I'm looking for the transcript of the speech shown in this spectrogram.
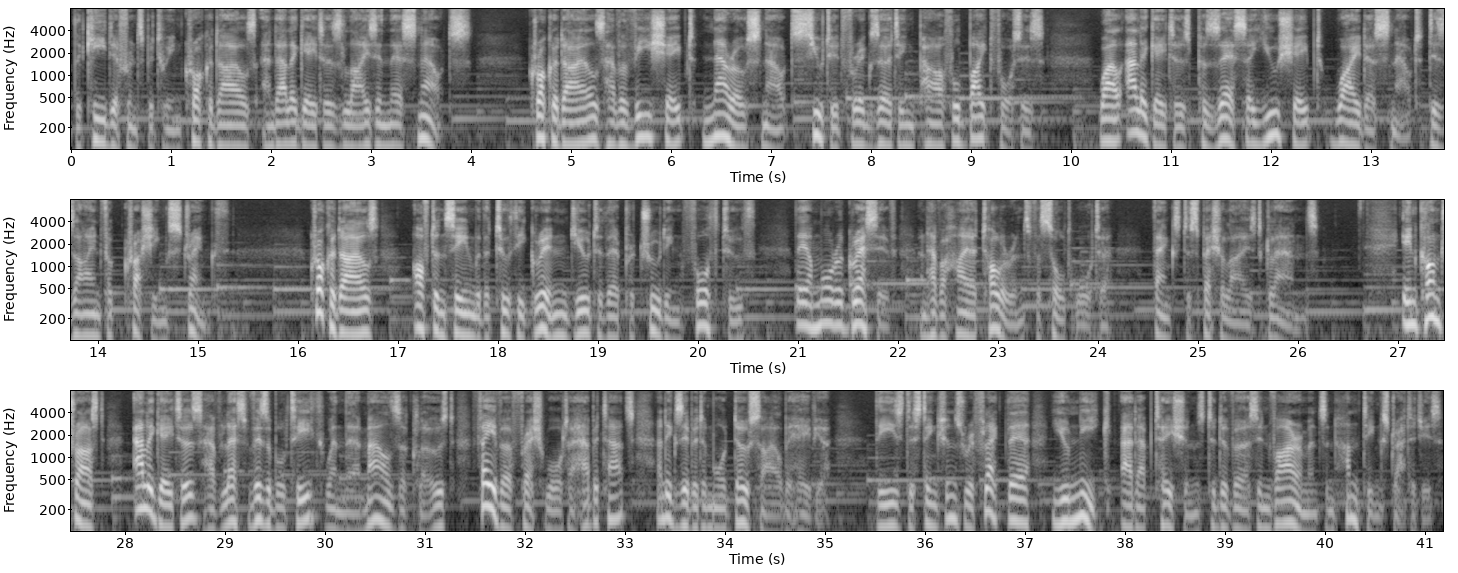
The key difference between crocodiles and alligators lies in their snouts. Crocodiles have a V-shaped, narrow snout suited for exerting powerful bite forces, while alligators possess a U-shaped, wider snout designed for crushing strength. Crocodiles, often seen with a toothy grin due to their protruding fourth tooth, they are more aggressive and have a higher tolerance for salt water, thanks to specialized glands. In contrast, alligators have less visible teeth when their mouths are closed, favour freshwater habitats and exhibit a more docile behaviour. These distinctions reflect their unique adaptations to diverse environments and hunting strategies.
